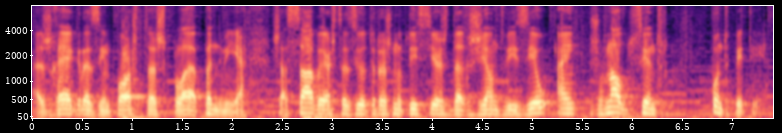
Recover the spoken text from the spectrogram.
as regras impostas pela pandemia. Já sabe estas e outras notícias da região de Viseu em jornaldocentro.pt.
